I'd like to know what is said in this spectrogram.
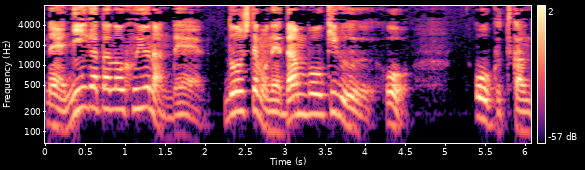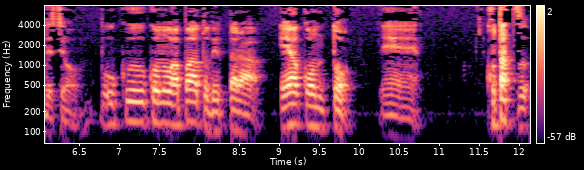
ね、新潟の冬なんで、どうしてもね、暖房器具を多く使うんですよ。僕、このアパートで言ったら、エアコンと、えー、こたつ。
